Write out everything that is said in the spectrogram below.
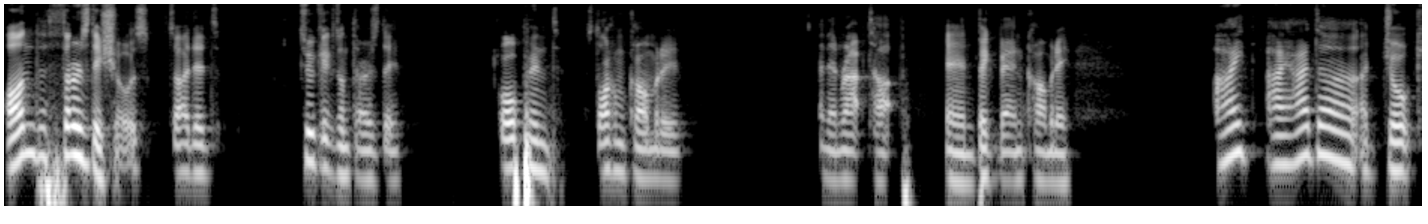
on the Thursday shows. So I did two gigs on Thursday opened Stockholm Comedy, and then wrapped up in Big Ben Comedy. I I had a, a joke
